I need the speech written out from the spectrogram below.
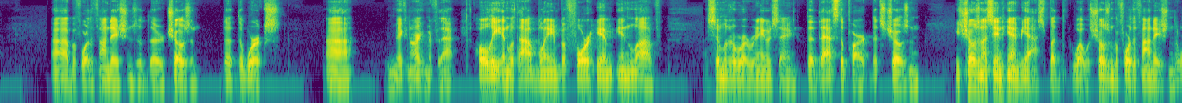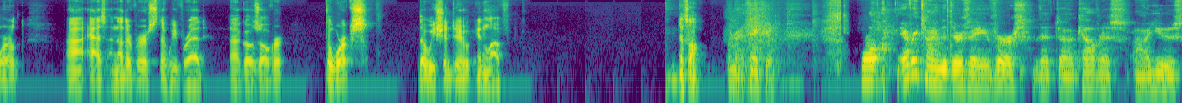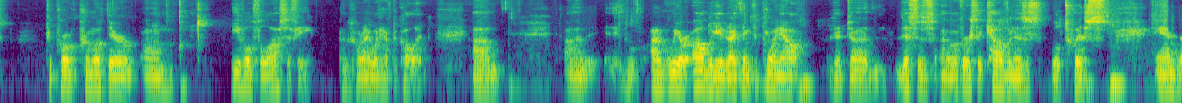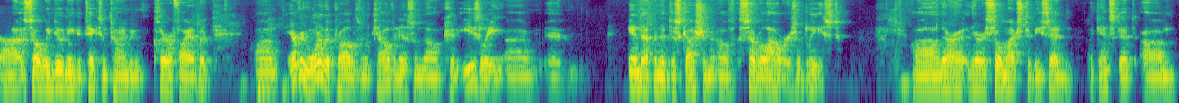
uh, before the foundations of the chosen, the, the works. Uh, make an argument for that. Holy and without blame before him in love. Similar to what Renee was saying, that that's the part that's chosen. He's chosen us in him, yes, but what was chosen before the foundation of the world, uh, as another verse that we've read uh, goes over, the works that we should do in love. That's all. All right, thank you. Well, every time that there's a verse that uh, Calvinists uh, use to pro- promote their um, evil philosophy, is what I would have to call it. Um, uh, I, we are obligated, I think, to point out that uh, this is a verse that Calvinists will twist. And uh, so we do need to take some time to clarify it. But um, every one of the problems with Calvinism, though, could easily uh, end up in a discussion of several hours at least. Uh, there, are, there is so much to be said against it. Um,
